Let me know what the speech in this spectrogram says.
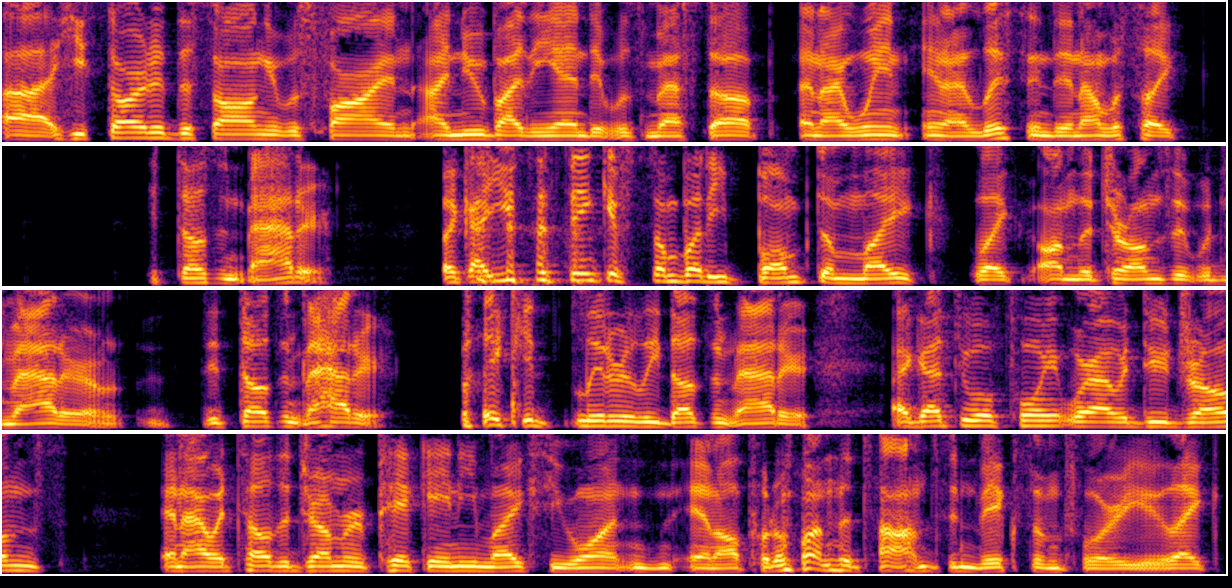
uh, he started the song. It was fine. I knew by the end it was messed up. And I went and I listened and I was like, it doesn't matter. Like I used to think if somebody bumped a mic like on the drums, it would matter. It doesn't matter. Like it literally doesn't matter. I got to a point where I would do drums and I would tell the drummer, pick any mics you want and, and I'll put them on the toms and mix them for you. Like,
